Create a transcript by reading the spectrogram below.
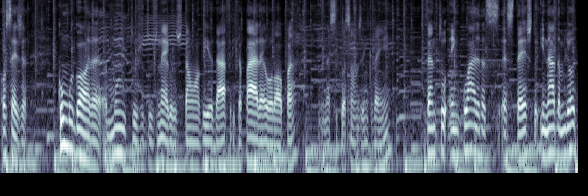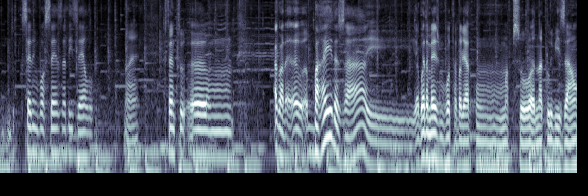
Ou seja, como agora muitos dos negros estão a vir da África para a Europa, nas situações em que vêm, portanto, enquadra-se esse texto e nada melhor do que serem vocês a dizê-lo, não é? Portanto, hum, Agora, eh, barreiras há e agora mesmo vou trabalhar com uma pessoa na televisão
